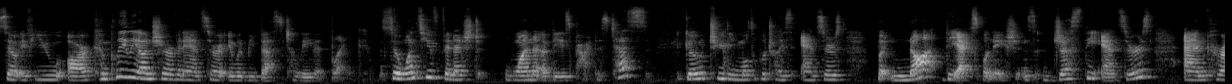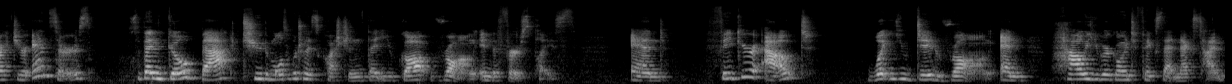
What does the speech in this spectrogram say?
So if you are completely unsure of an answer, it would be best to leave it blank. So once you've finished one of these practice tests, go to the multiple choice answers, but not the explanations, just the answers, and correct your answers. So then go back to the multiple choice questions that you got wrong in the first place and figure out what you did wrong and how you are going to fix that next time.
